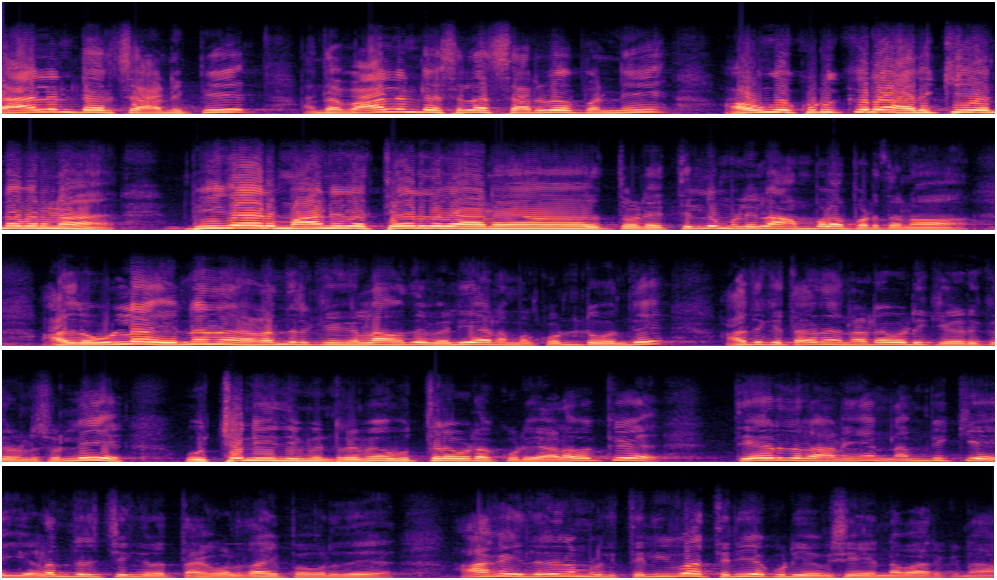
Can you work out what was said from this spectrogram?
வேலண்டியர்ஸை அனுப்பி அந்த வேலண்டியர்ஸ் எல்லாம் சர்வே பண்ணி அவங்க கொடுக்குற அறிக்கையை என்ன பண்ணணும்? பீகார் மாநில தேர்தல் ஆணையத்துடைய தில்லுமொழியெல்லாம் அம்பலப்படுத்தணும். அதில் உள்ள என்னென்ன நடந்திருக்குங்கெல்லாம் வந்து வெளியே நம்ம கொண்டு வந்து அதுக்கு தகுந்த நடவடிக்கை எடுக்கணும்னு சொல்லி உச்சநீதிமன்றமே உத்தரவிடக்கூடிய அளவுக்கு தேர்தல் ஆணையம் நம்பிக்கையை இழந்துருச்சுங்கிற தகவல் தான் இப்போ வருது. ஆக இதில் நம்மளுக்கு தெளிவாக தெரியக்கூடிய விஷயம் என்னவாக இருக்குன்னா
